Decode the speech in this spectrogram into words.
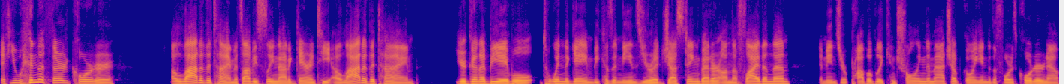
if you win the third quarter, a lot of the time, it's obviously not a guarantee. A lot of the time, you're going to be able to win the game because it means you're adjusting better on the fly than them. It means you're probably controlling the matchup going into the fourth quarter. Now,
